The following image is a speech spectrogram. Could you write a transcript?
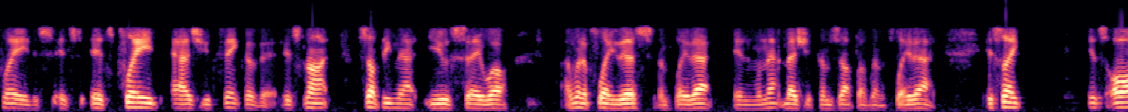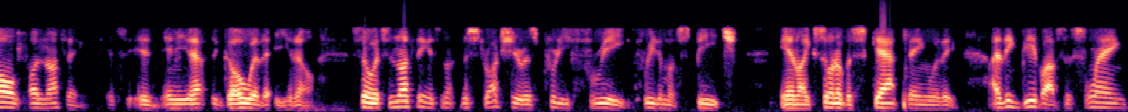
played. It's it's it's played as you think of it. It's not something that you say, well, I'm going to play this and play that, and when that measure comes up, I'm going to play that. It's like it's all or nothing. It's it, and you have to go with it, you know. So it's nothing. It's not the structure is pretty free, freedom of speech, and like sort of a scat thing with it. I think bebop's a slang.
